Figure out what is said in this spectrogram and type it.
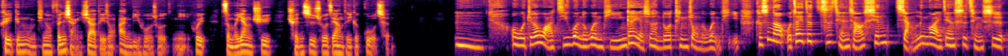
可以跟我们听众分享一下的一种案例，或者说你会怎么样去诠释说这样的一个过程？嗯，哦，我觉得瓦基问的问题应该也是很多听众的问题。可是呢，我在这之前想要先讲另外一件事情是，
